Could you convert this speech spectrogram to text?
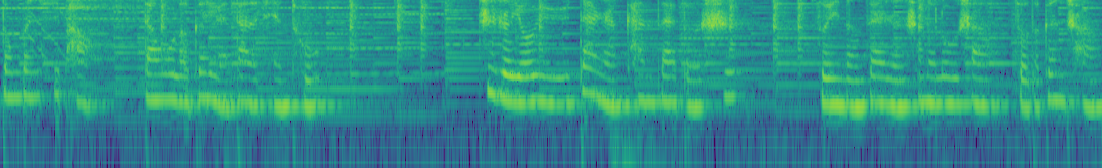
东奔西跑，耽误了更远大的前途。智者由于淡然看待得失。所以能在人生的路上走得更长、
